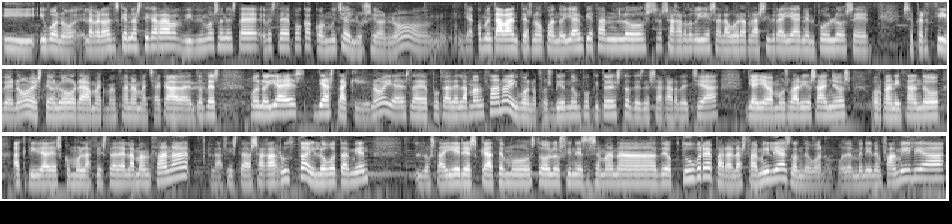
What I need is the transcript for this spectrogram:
Y, bueno, la verdad es que en Astigarra vivimos en esta, esta, época con mucha ilusión, ¿no? Ya comentaba antes, ¿no? Cuando ya empiezan los sagardoguilles a elaborar la sidra ya en el pueblo se, se percibe, ¿no? Este olor a manzana machacada. Entonces, bueno, ya, es, ya está aquí, ¿no? Ya es la época de la manzana y bueno, pues viendo un poquito esto desde Sagardechea ya llevamos varios años organizando actividades como la fiesta de la manzana, la fiesta de Sagarruzta y luego también los talleres que hacemos todos los fines de semana de octubre para las familias, donde, bueno, pueden venir en familia,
